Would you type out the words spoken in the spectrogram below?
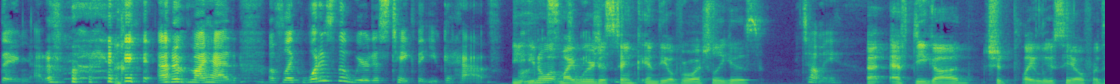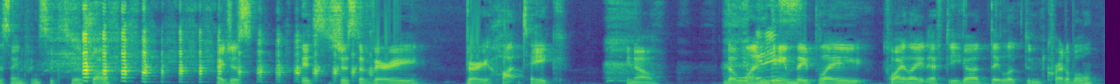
thing out of my out of my head of like what is the weirdest take that you could have? You, you know what my weirdest take in the Overwatch League is? Tell me. That FD God should play Lucio for the San Francisco Shock. I just, it's just a very, very hot take. You know, the one It game is- they play Twilight FD God, they looked incredible,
